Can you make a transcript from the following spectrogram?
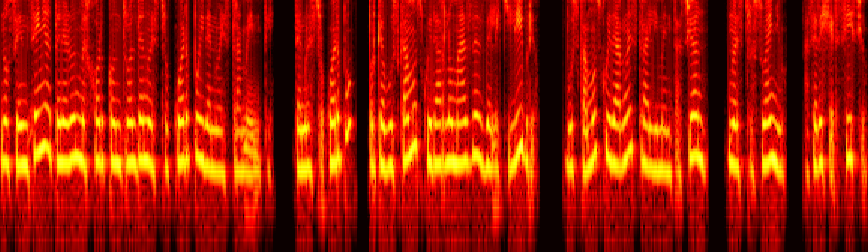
nos enseña a tener un mejor control de nuestro cuerpo y de nuestra mente. De nuestro cuerpo, porque buscamos cuidarlo más desde el equilibrio. Buscamos cuidar nuestra alimentación, nuestro sueño, hacer ejercicio.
